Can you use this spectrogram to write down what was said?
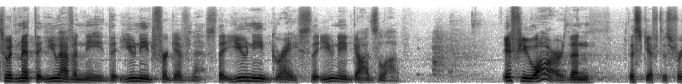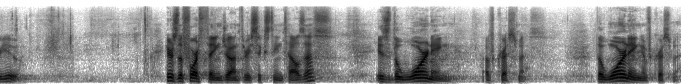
To admit that you have a need, that you need forgiveness, that you need grace, that you need God's love. If you are, then this gift is for you. Here's the fourth thing John 3:16 tells us is the warning of Christmas. The warning of Christmas.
